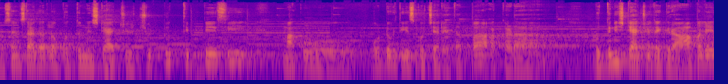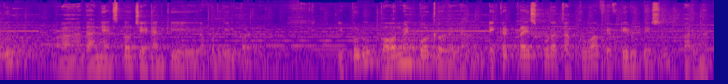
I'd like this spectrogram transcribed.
హుసేన్ సాగర్లో బుద్ధుని స్టాచ్యూ చుట్టూ తిప్పేసి మాకు ఒడ్డుకు తీసుకొచ్చారే తప్ప అక్కడ బుద్ధుని స్టాచ్యూ దగ్గర ఆపలేదు. దాన్ని ఎక్స్ప్లోర్ చేయడానికి అప్పుడు వీలు పడలేదు. ఇప్పుడు గవర్నమెంట్ బోట్లో వెళ్ళాము టికెట్ ప్రైస్ కూడా తక్కువ fifty rupees per men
